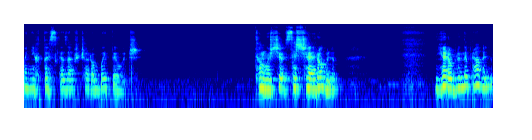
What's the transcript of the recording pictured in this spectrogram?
мені хтось сказав, що робити, отже. Тому що все, що я роблю, я роблю неправильно.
